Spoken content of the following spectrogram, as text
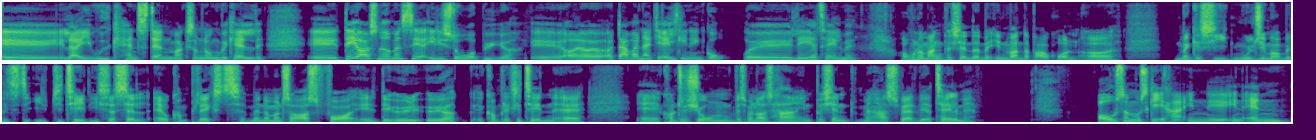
øh, eller i udkants Danmark, som nogen vil kalde det. Øh, det er også noget, man ser i de store byer, øh, og, og der var Nadia Elgin en god øh, læge at tale med. Og hun har mange patienter med indvandrerbaggrund, og man kan sige, at multimorbiditet i sig selv er jo komplekst, men når man så også får, øh, det øger kompleksiteten af, af konstitutionen, hvis man også har en patient, man har svært ved at tale med. Og som måske har en, øh, en anden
